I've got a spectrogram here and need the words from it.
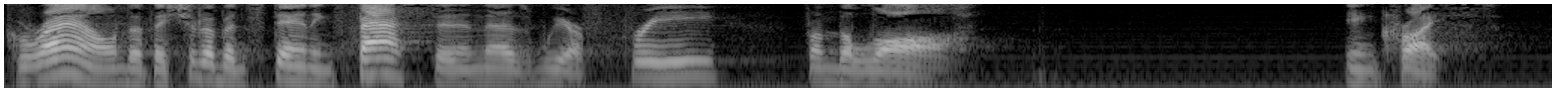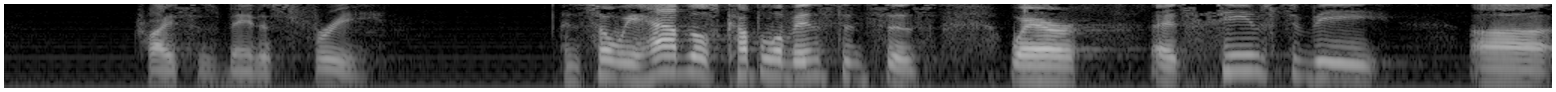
ground that they should have been standing fast in, and that is we are free from the law in Christ. Christ has made us free. And so we have those couple of instances where it seems to be uh,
